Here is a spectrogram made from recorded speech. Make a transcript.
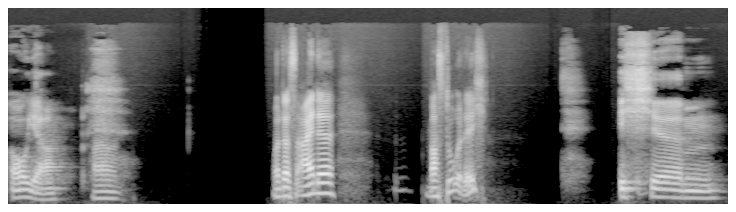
Oh ja. Ah. Und das eine, machst du oder ich? Ich, ähm,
